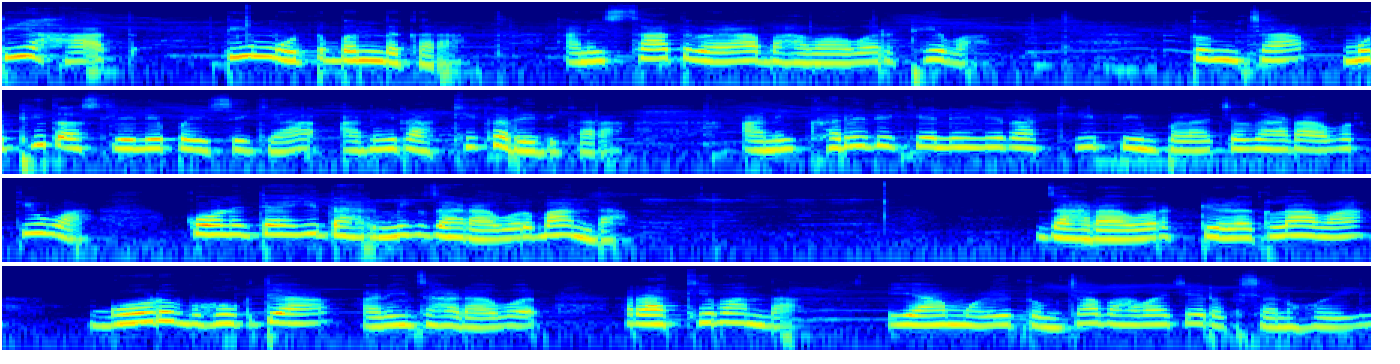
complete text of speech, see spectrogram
ती हात ती मूठ बंद करा आणि सात वेळा भावावर ठेवा. तुमच्या मुठीत असलेले पैसे घ्या आणि राखी खरेदी करा. आणि खरेदी केलेली राखी पिंपळाच्या झाडावर किंवा कोणत्याही धार्मिक झाडावर बांधा. झाडावर टिळक लावा गोड भोग द्या आणि झाडावर राखी बांधा. यामुळे तुमच्या भावाचे रक्षण होईल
